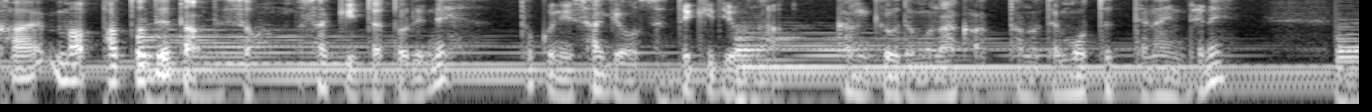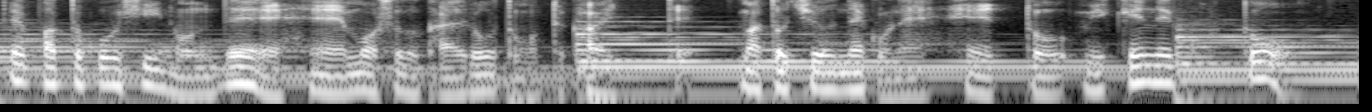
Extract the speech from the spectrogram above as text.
か、まあ、パッと出たんですよ。さっき言った通りね、特に作業できるような環境でもなかったので持ってってないんでね。で、パッとコーヒー飲んで、えー、もうすぐ帰ろうと思って帰って、まあ途中猫ね、えっ、ー、と、三毛猫と、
